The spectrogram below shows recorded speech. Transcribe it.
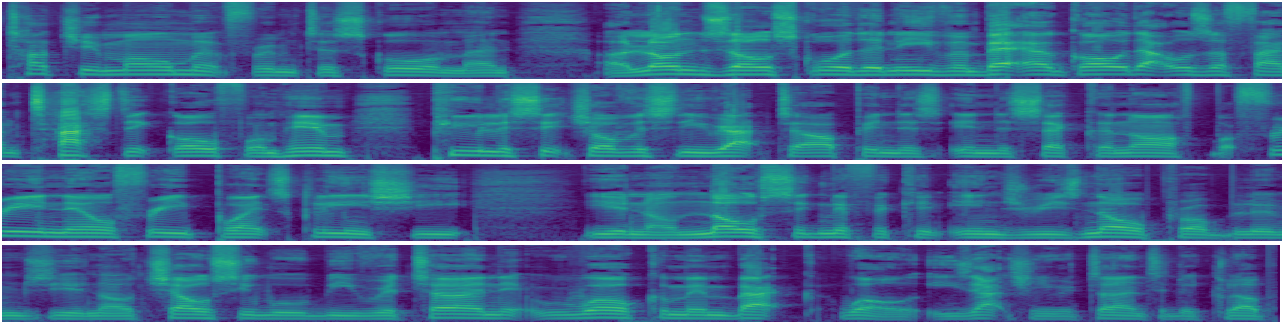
touching moment for him to score man. Alonso scored an even better goal. That was a fantastic goal from him. Pulisic obviously wrapped it up in this in the second half. But 3 0, three points, clean sheet. You know, no significant injuries, no problems. You know, Chelsea will be returning, welcoming back. Well, he's actually returned to the club.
